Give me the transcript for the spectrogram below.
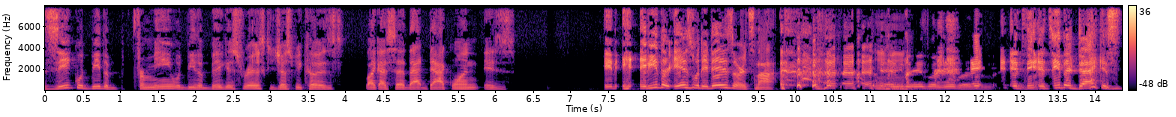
Zeke would be the for me would be the biggest risk just because, like I said, that Dak one is. It, it, it either is what it is or it's not. it is what it is. it, it's- it's either Dak is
